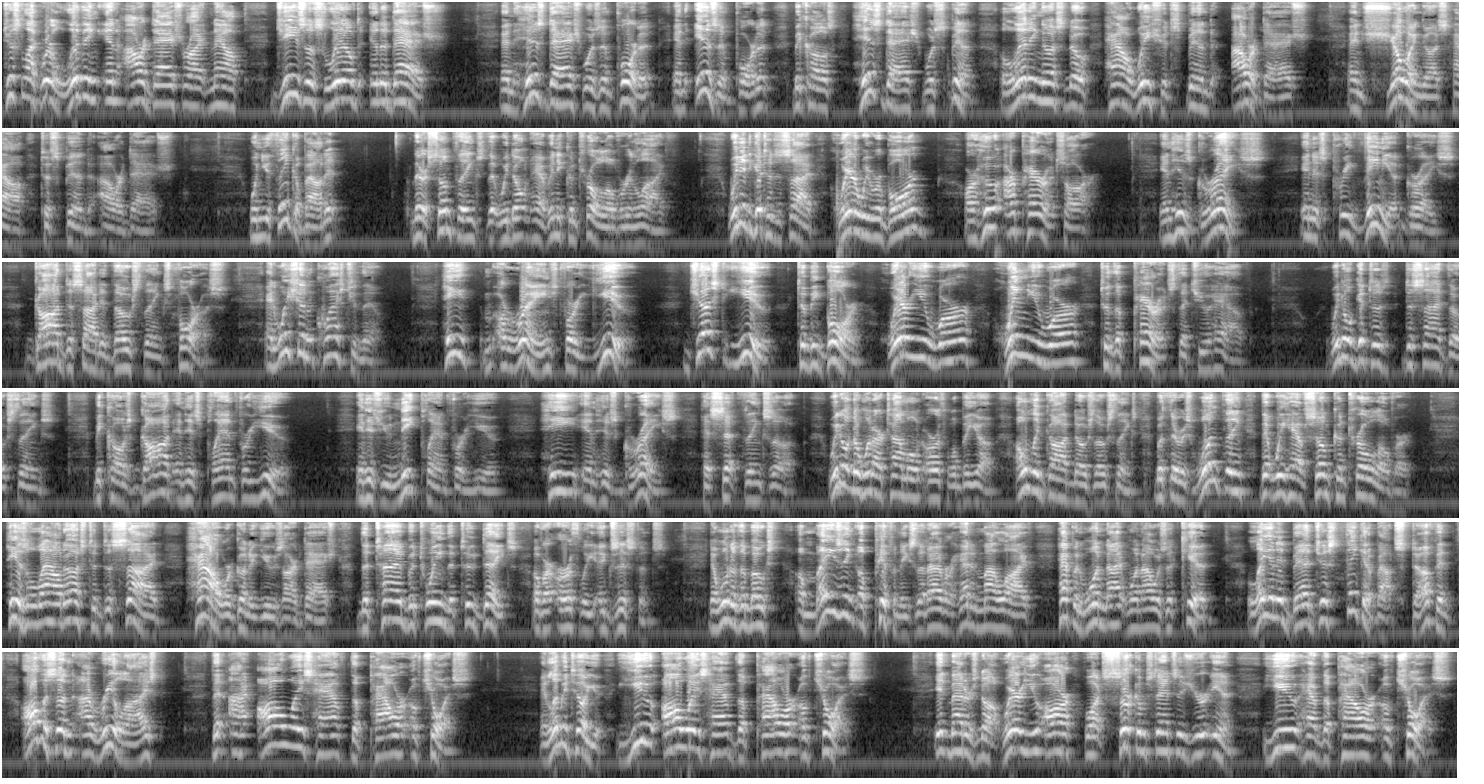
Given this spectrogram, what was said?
Just like we're living in our dash right now, Jesus lived in a dash. And his dash was important and is important because his dash was spent letting us know how we should spend our dash and showing us how to spend our dash. When you think about it, there are some things that we don't have any control over in life. We to get to decide where we were born or who our parents are. In His grace, in His prevenient grace, God decided those things for us, and we shouldn't question them. He arranged for you, just you, to be born where you were, when you were, to the parents that you have. We don't get to decide those things because God and His plan for you, in His unique plan for you, He in His grace has set things up. We don't know when our time on earth will be up. Only God knows those things. But there is one thing that we have some control over. He has allowed us to decide how we're going to use our dash, the time between the two dates of our earthly existence. Now, one of the most amazing epiphanies that I ever had in my life happened one night when I was a kid, laying in bed just thinking about stuff, and all of a sudden I realized that I always have the power of choice. And let me tell you, you always have the power of choice. It matters not where you are, what circumstances you're in. You have the power of choice.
